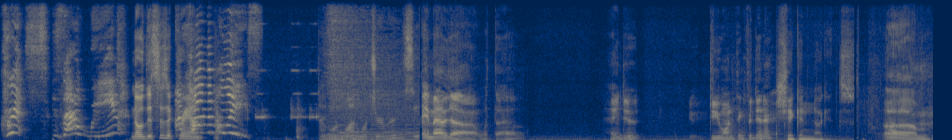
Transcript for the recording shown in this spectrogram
Chris, is that a weed? No, this is a crayon. The police. 911, what's your emergency? Hey man, uh, what the hell? Hey, dude. Do you want anything for dinner? Chicken nuggets. Um,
